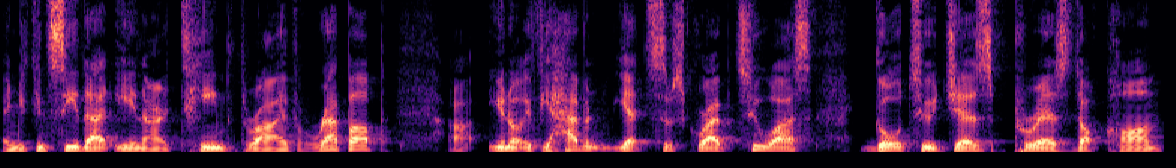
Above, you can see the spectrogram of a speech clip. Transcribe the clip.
And you can see that in our Team Thrive wrap up. Uh, you know, if you haven't yet subscribed to us, go to jezperez.com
